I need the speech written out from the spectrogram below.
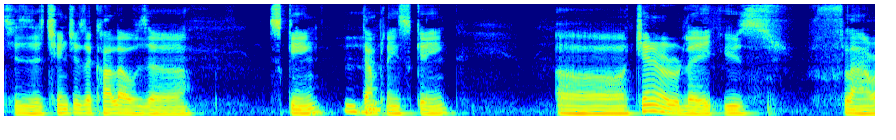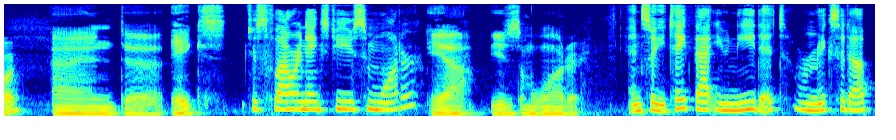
to the, changes the color of the skin, dumpling skin. Uh, generally use flour and uh, eggs. Just flour and eggs. Do you use some water? Yeah, use some water. And so you take that, you knead it or mix it up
